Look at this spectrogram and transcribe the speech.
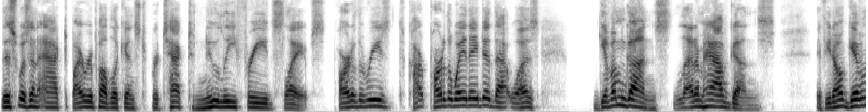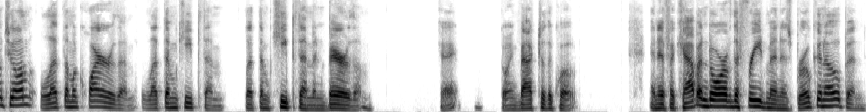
This was an act by Republicans to protect newly freed slaves. Part of the reason, part of the way they did that was give them guns, let them have guns. If you don't give them to them, let them acquire them, let them keep them, let them keep them and bear them. Okay. Going back to the quote. And if a cabin door of the freedman is broken open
